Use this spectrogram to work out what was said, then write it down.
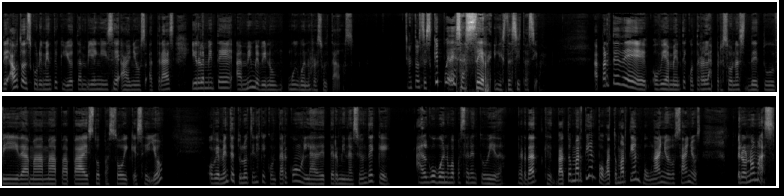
de autodescubrimiento que yo también hice años atrás y realmente a mí me vino muy buenos resultados. Entonces, ¿qué puedes hacer en esta situación? Aparte de, obviamente, contar a las personas de tu vida, mamá, papá, esto pasó y qué sé yo, obviamente tú lo tienes que contar con la determinación de que algo bueno va a pasar en tu vida, ¿verdad? Que va a tomar tiempo, va a tomar tiempo, un año, dos años, pero no más.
